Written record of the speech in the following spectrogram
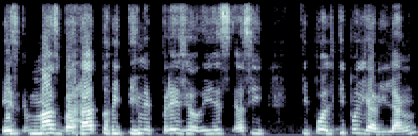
es más barato y tiene precio 10, así, tipo el tipo el gavilán.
